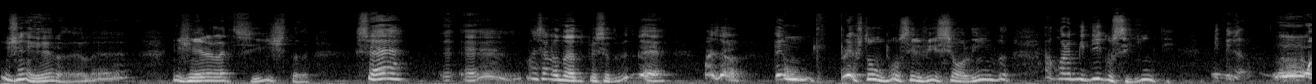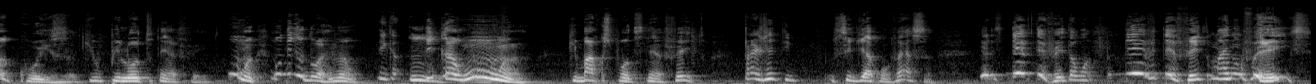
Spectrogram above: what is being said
engenheira, ela é engenheira eletricista. Isso é, é, é mas ela não é do PCdoB? É. Mas ela tem um, prestou um bom serviço em Olinda. Agora me diga o seguinte, me diga uma coisa que o piloto tenha feito. Uma, não diga duas, não. Diga, um. diga uma que Marcos Pontes tenha feito para a gente seguir a conversa. Ele deve ter feito alguma. Deve ter feito, mas não fez.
